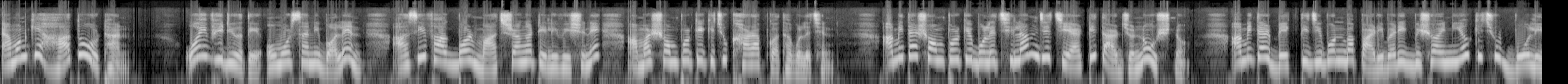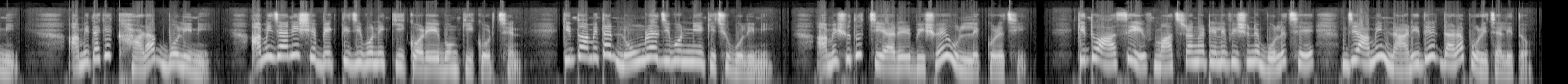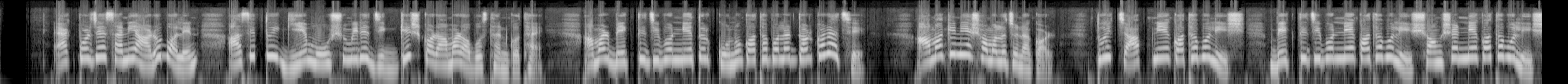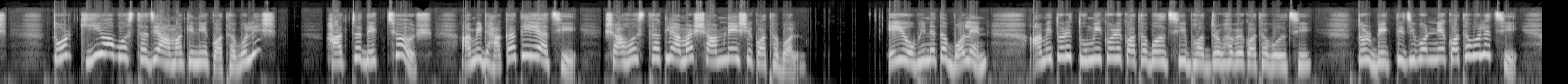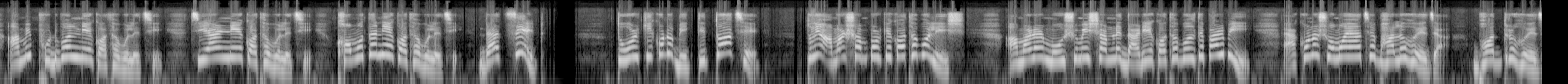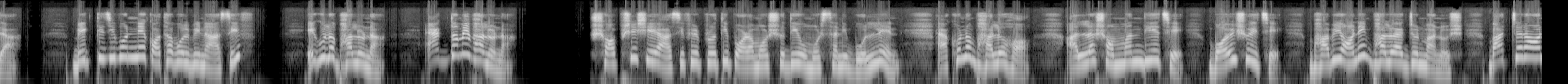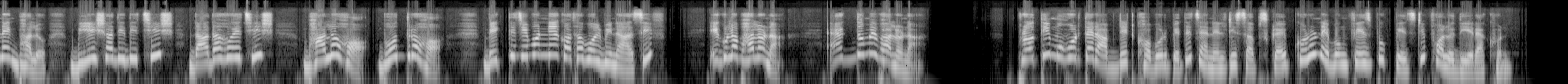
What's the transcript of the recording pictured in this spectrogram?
এমনকি হাতও ওঠান। ওই ভিডিওতে ওমর সানি বলেন, আসিফ আকবর মাছরাঙা টেলিভিশনে আমার সম্পর্কে কিছু খারাপ কথা বলেছেন। আমি তার সম্পর্কে বলেছিলাম যে চেয়ারটি তার জন্য উষ্ণ। আমি তার ব্যক্তিজীবন বা পারিবারিক বিষয় নিয়েও কিছু বলিনি। আমি তাকে খারাপ বলিনি। আমি জানি সে ব্যক্তি জীবনে কি করে এবং কি করছেন। কিন্তু আমি তার নোংরা জীবন নিয়ে কিছু বলিনি। আমি শুধু চেয়ারের বিষয়ে উল্লেখ করেছি। কিন্তু আসিফ মাছরাঙা টেলিভিশনে বলেছে যে আমি নারীদের দ্বারা পরিচালিত। এক পর্যায়ে সানি আরও বলেন, আসিফ, তুই গিয়ে মৌসুমীরে জিজ্ঞেস কর আমার অবস্থান কোথায়। আমার ব্যক্তি জীবন নিয়ে তোর কোনো কথা বলার দরকার আছে? আমাকে নিয়ে সমালোচনা কর। তুই চাপ নিয়ে কথা বলিস, ব্যক্তি জীবন নিয়ে কথা বলিস, সংসার নিয়ে কথা বলিস। তোর কি অবস্থা যে আমাকে নিয়ে কথা বলিস? হাতটা দেখছস? আমি ঢাকাতেই আছি। সাহস থাকলে আমার সামনে এসে কথা বল। এই অভিনেতা বলেন, আমি তোরে তুমি করে কথা বলছি, ভদ্রভাবে কথা বলছি। তোর ব্যক্তিজীবন নিয়ে কথা বলেছি? আমি ফুটবল নিয়ে কথা বলেছি, চেয়ার নিয়ে কথা বলেছি, ক্ষমতা নিয়ে কথা বলেছি। দ্যাটস ইট তোর কি কোনো ব্যক্তিত্ব আছে? তুই আমার সম্পর্কে কথা বলিস? আমার আর মৌসুমীর সামনে দাঁড়িয়ে কথা বলতে পারবি? এখনও সময় আছে, ভালো হয়ে যা, ভদ্র হয়ে যা। ব্যক্তিজীবন নিয়ে কথা বলবি না, আসিফ? এগুলো ভালো না, একদমই ভালো না। সবশেষে আসিফের প্রতি পরামর্শ দিয়ে ওমর সানি বললেন এখনও ভালো হ। আল্লাহ সম্মান দিয়েছে, বয়স হয়েছে। ভাবি অনেক ভালো একজন মানুষ। বাচ্চারা অনেক ভালো। বিয়ে শাদি দিচ্ছিস, দাদা হয়েছিস, ভালো হ, ভদ্র হ। ব্যক্তিজীবন নিয়ে কথা বলবি না, আসিফ। এগুলো ভালো না, একদমই ভালো না। প্রতি মুহূর্তের আপডেট খবর পেতে চ্যানেলটি সাবস্ক্রাইব করুন এবং ফেসবুক পেজটি ফলো দিয়ে রাখুন।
